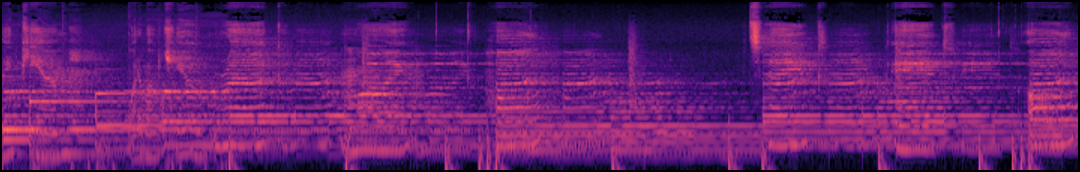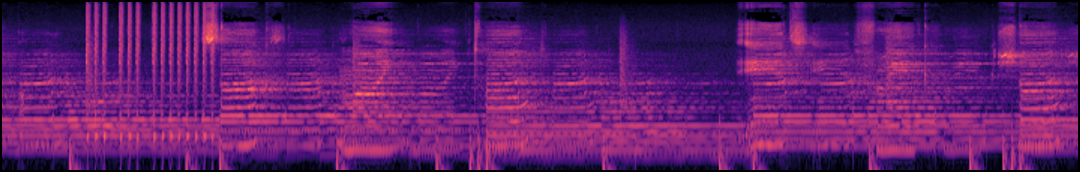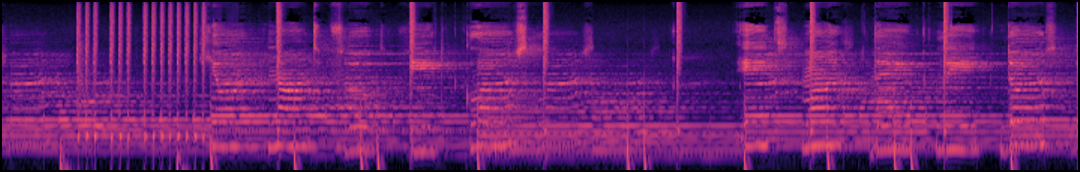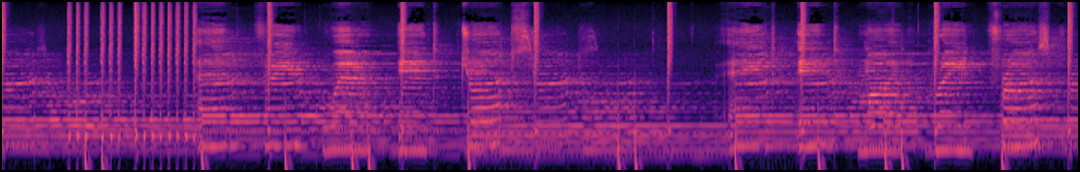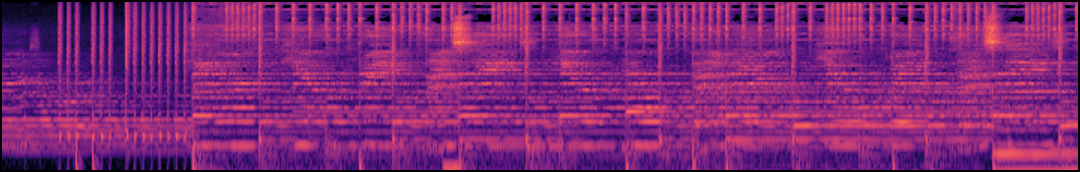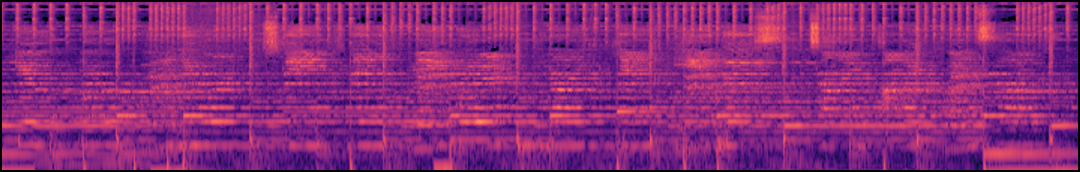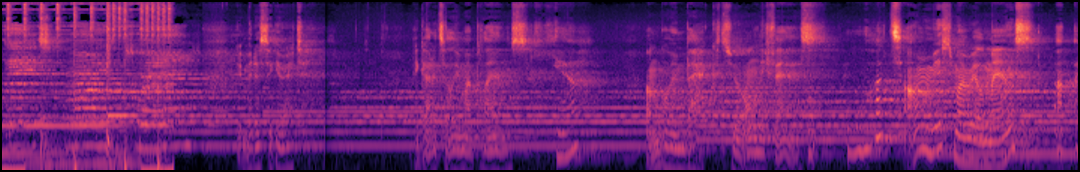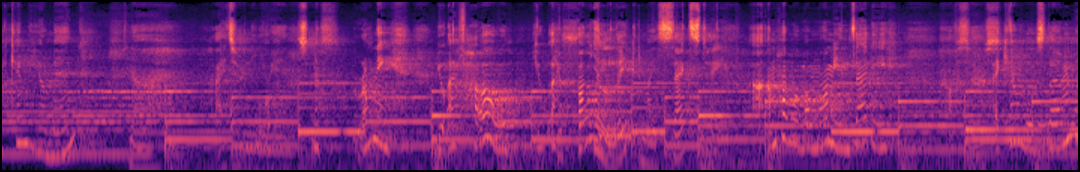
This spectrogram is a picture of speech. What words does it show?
9 p.m. I gotta tell you my plans. Yeah? I'm going back to OnlyFans. What? I miss my real mans. I, I can be your man. Nah, I turning you in. No, Ronnie. You f ho. You f. You fucking leaked my sex tape. I, I'm home with my mommy and daddy. Officers. I can't lose them.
